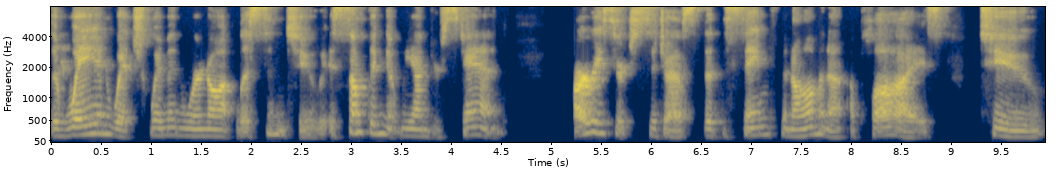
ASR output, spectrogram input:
the way in which women were not listened to is something that we understand. Our research suggests that the same phenomena applies to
